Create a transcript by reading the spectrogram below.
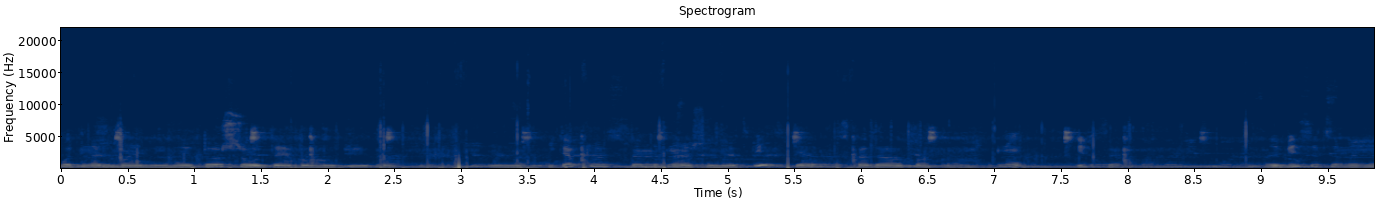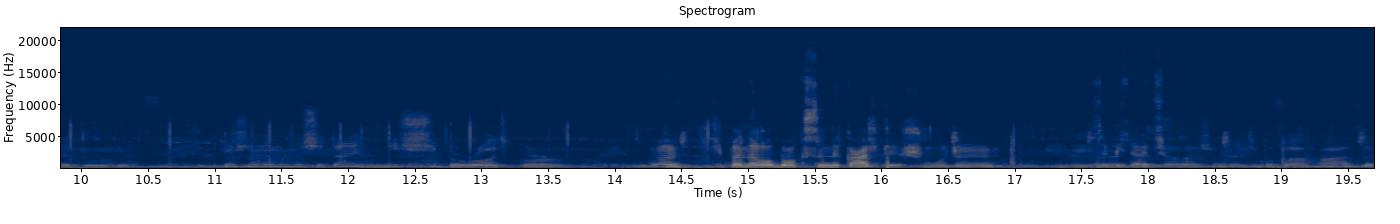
хоч нормальний, не то, що у тебе нубіка. М, Я просто не знаю, що мені відповісти, я не сказала пока. Ну, і все. Забіситься мене дуже. Тому що вона мене вважає ніщебродкою. Ну, типа на Roblox не кожен ж може Мгм. собі Вона дати. сказала, що вона типу багато.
